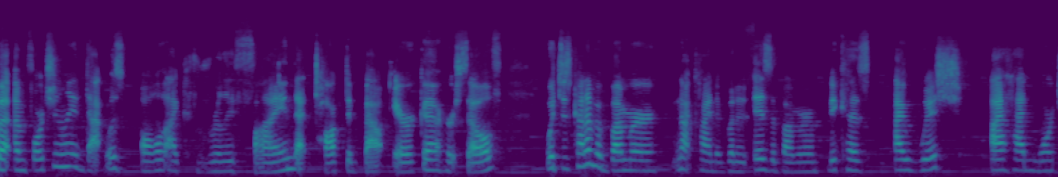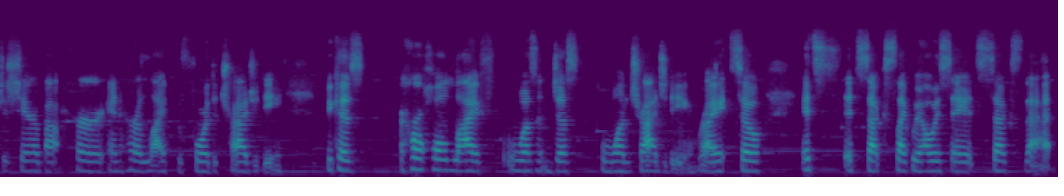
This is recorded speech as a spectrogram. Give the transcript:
But unfortunately, that was all I could really find that talked about Erica herself. which is kind of a bummer. Not kind of, but it is a bummer because I wish I had more to share about her and her life before the tragedy because her whole life wasn't just one tragedy, right? So it's it sucks like we always say it sucks that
